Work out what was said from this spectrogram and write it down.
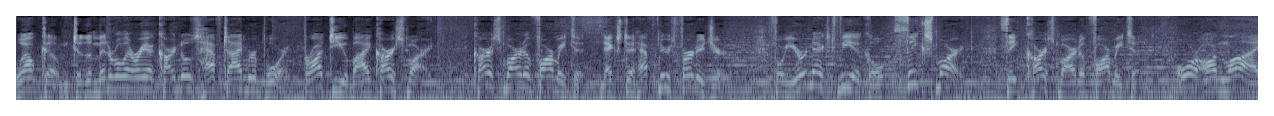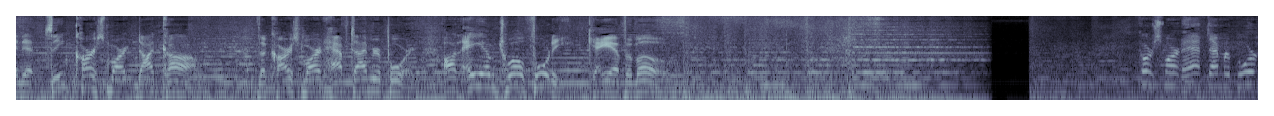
Welcome to the Mineral Area Cardinals halftime report, brought to you by CarSmart. CarSmart of Farmington, next to Hefner's Furniture. For your next vehicle, think smart. Think CarSmart of Farmington, or online at thinkcarsmart.com. The CarSmart halftime report on AM 1240 KFMO. CarSmart halftime report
